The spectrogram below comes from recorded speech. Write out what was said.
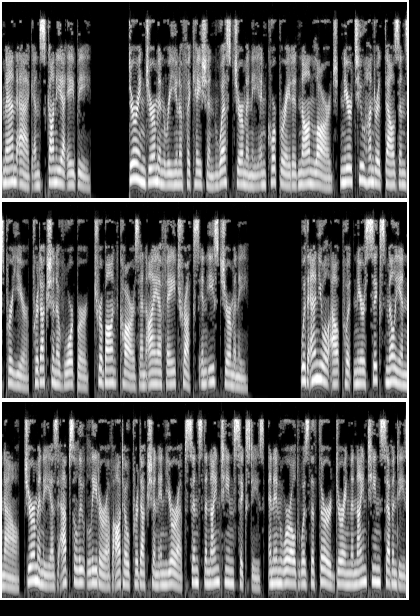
MAN AG and Scania AB. During German reunification West Germany incorporated non-large near 200,000 per year production of Wartburg, Trabant cars and IFA trucks in East Germany. With annual output near 6 million now, Germany is absolute leader of auto production in Europe since the 1960s, and in world was the third during the 1970s,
